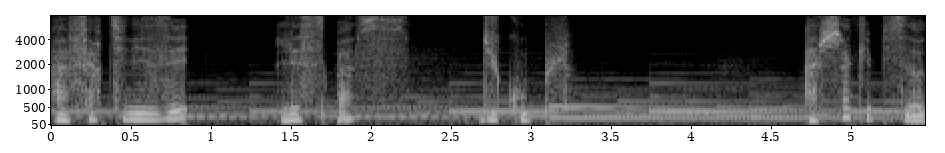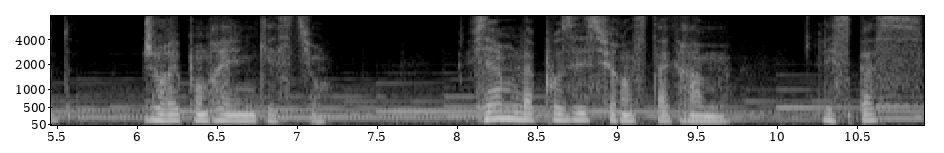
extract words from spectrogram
à fertiliser l'espace du couple. À chaque épisode, je répondrai à une question. Viens me la poser sur Instagram, l'espace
